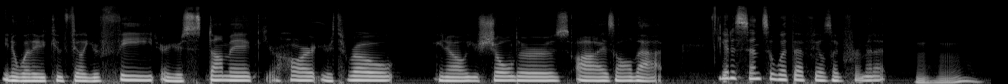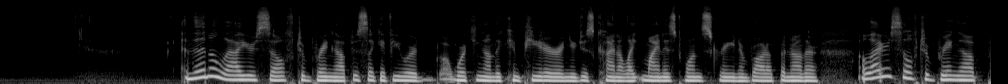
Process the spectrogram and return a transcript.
you know, whether you can feel your feet or your stomach, your heart, your throat, you know, your shoulders, eyes, all that. Get a sense of what that feels like for a minute. Mm-hmm. And then allow yourself to bring up, just like if you were working on the computer and you just kind of like minus one screen and brought up another, allow yourself to bring up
